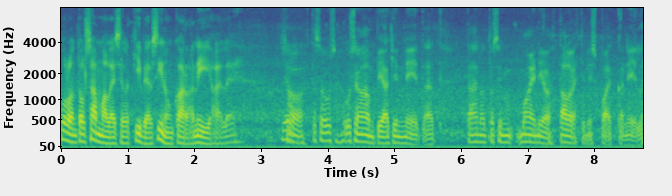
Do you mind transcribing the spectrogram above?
tuolla on tuolla sammaleisella kivellä, siinä on kara niiailee. Joo, tässä on use, useampiakin niitä. Että tämähän on tosi mainio talvehtimispaikka niille.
